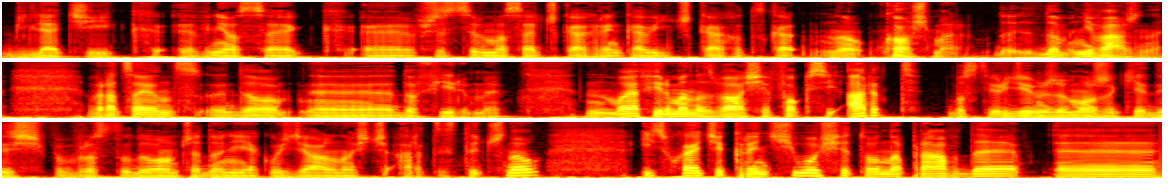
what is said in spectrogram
bilecik, wniosek, e, wszyscy w maseczkach, rękawiczkach, no koszmar. Do, do, nieważne. Wracając do, e, do firmy. Moja firma nazywała się Foxy Art, bo stwierdziłem, że może kiedyś po prostu dołączę do niej jakąś działalność artystyczną. I słuchajcie, kręciło się to naprawdę, e,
